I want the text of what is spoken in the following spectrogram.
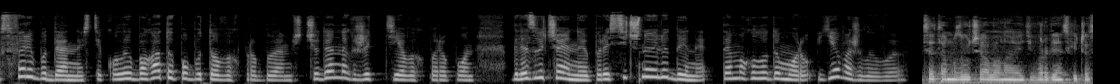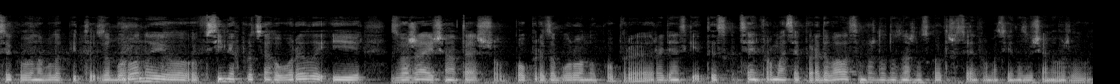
У сфері буденності, коли багато побутових проблем, щоденних життєвих перепон для звичайної пересічної людини тема голодомору є важливою. Ця тема звучала навіть в радянські часи, коли вона була під забороною. В сім'ях про це говорили, і зважаючи на те, що попри заборону, попри радянський тиск, ця інформація передавалася, можна однозначно сказати, що ця інформація є надзвичайно важливою.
